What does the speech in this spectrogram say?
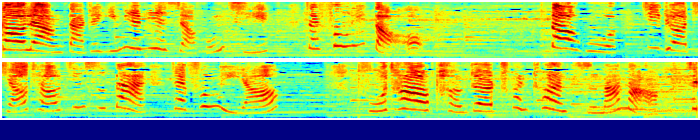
高粱打着一面面小红旗，在风里抖；稻谷系着条条金丝带，在风里摇；葡萄捧着串串紫玛瑙，在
